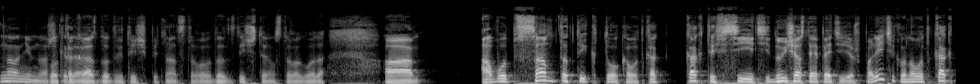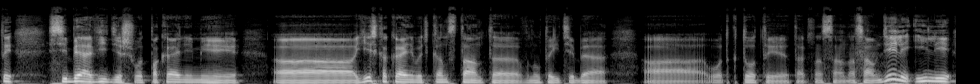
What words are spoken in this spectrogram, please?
Ну, немножко, Вот как да. раз до 2015, до 2014 года. А, а вот сам-то ты кто? Вот как, как ты все эти, ну и сейчас ты опять идешь в политику, но вот как ты себя видишь, вот по крайней мере, э, есть какая-нибудь константа внутри тебя, э, вот кто ты так на самом, на самом деле, или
